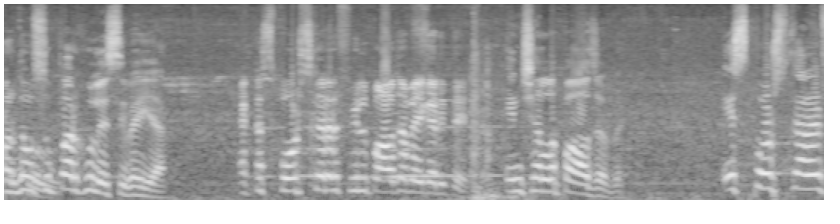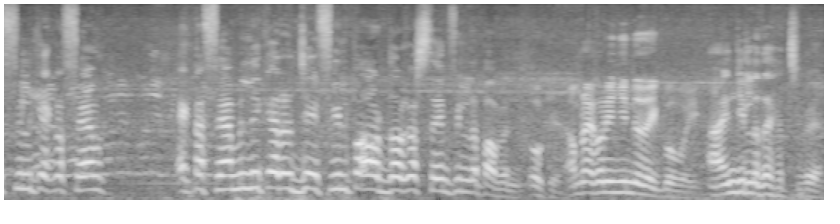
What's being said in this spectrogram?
একদম সুপার কুল এসি ভাইয়া। একটা স্পোর্টস কারের ফিল পাওয়া যাবে এই গাড়িতে? ইনশাল্লাহ পাওয়া যাবে। স্পোর্টস কারের ফিল কি একটা ফ্যাম একটা ফ্যামিলি কারের যে ফিল পাওয়ার দরকার সেম ফিলটা পাবেন। ওকে আমরা এখন ইঞ্জিনটা দেখব ভাই। ইঞ্জিনটা দেখাচ্ছি ভাইয়া।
